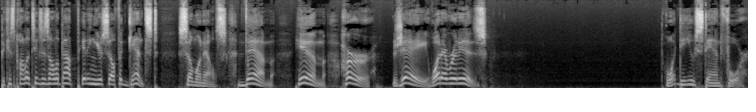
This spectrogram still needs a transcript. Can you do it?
Because politics is all about pitting yourself against someone else. Them, him, her, Jay, whatever it is. What do you stand for?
